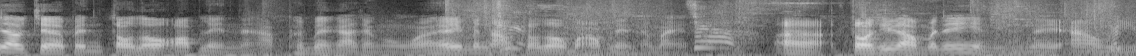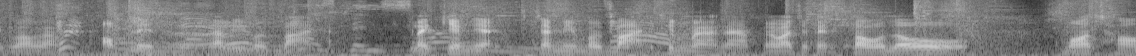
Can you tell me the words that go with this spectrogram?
ที่เราเจอเป็นโตโรออฟเลนนะครับ เพื่อนๆก็อาจจะงงว่า เฮ้ย มันเอาโตโรมาออฟเลนทำไม เอ่อ ตัวที่เราไม่ได้เห็นใน RV ว่าแบบออฟเลนแล้วมีบทบาท ในเกมเนี้ยจะมีบทบาทขึ้นมานะครับ ไม่ว่าจะเป็นโตโรมอชอ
